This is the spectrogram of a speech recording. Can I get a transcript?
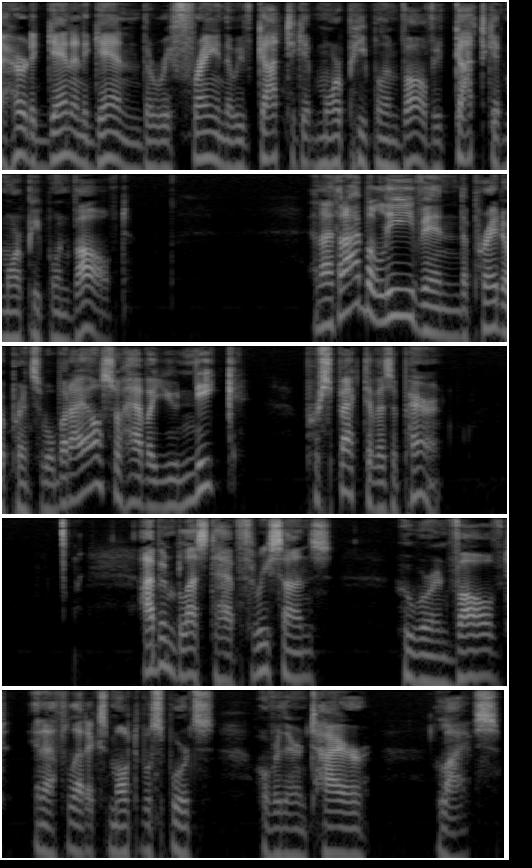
I heard again and again the refrain that we've got to get more people involved. We've got to get more people involved. And I thought, I believe in the Pareto principle, but I also have a unique perspective as a parent. I've been blessed to have three sons who were involved in athletics, multiple sports over their entire lives.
